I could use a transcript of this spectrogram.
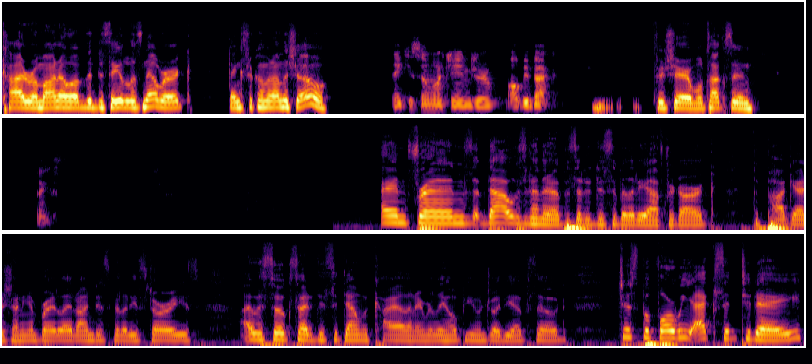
Kyle Romano of the Disablest Network thanks for coming on the show. Thank you so much, Andrew. I'll be back. For sure. We'll talk soon. Thanks. And friends, that was another episode of Disability After Dark, the podcast shining a bright light on disability stories. I was so excited to sit down with Kyle, and I really hope you enjoyed the episode. Just before we exit today,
